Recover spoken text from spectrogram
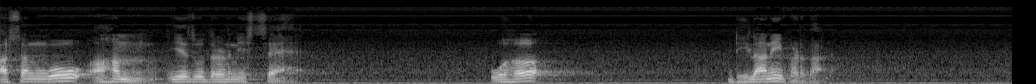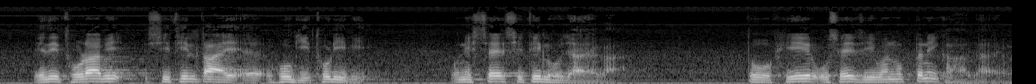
असंगो अहम, ये जो दृढ़ निश्चय है, वह ढीला नहीं पड़ता। यदि थोड़ा भी शिथिलता होगी, थोड़ी भी, वो निश्चय शिथिल हो जाएगा। तो फिर उसे जीवन मुक्त नहीं कहा जाएगा।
